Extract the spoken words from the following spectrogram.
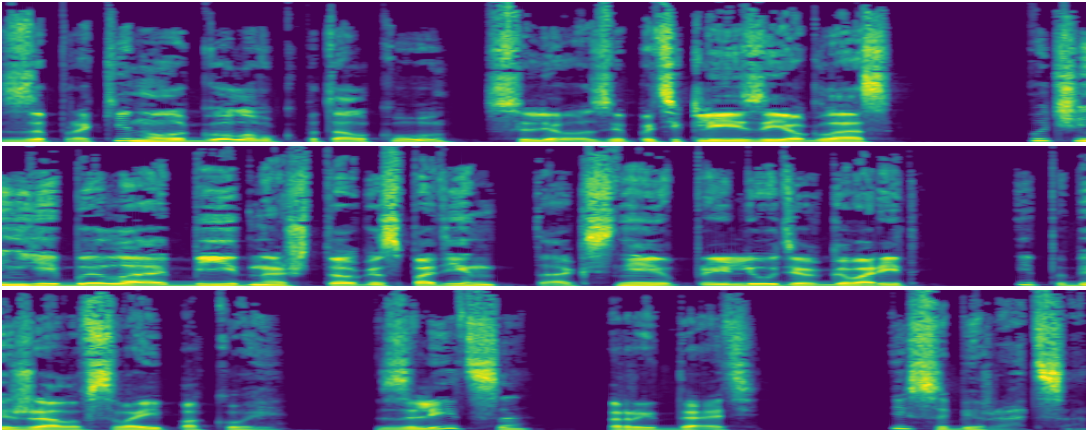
запрокинула голову к потолку, слезы потекли из ее глаз. Очень ей было обидно, что господин так с нею при людях говорит, и побежала в свои покои. Злиться, рыдать и собираться.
